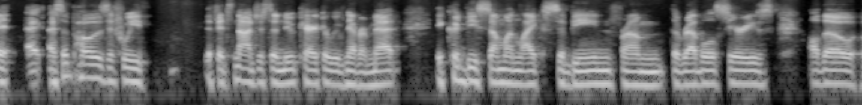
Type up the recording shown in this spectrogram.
It, I, I suppose if we if it's not just a new character we've never met, it could be someone like Sabine from the Rebels series. Although,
